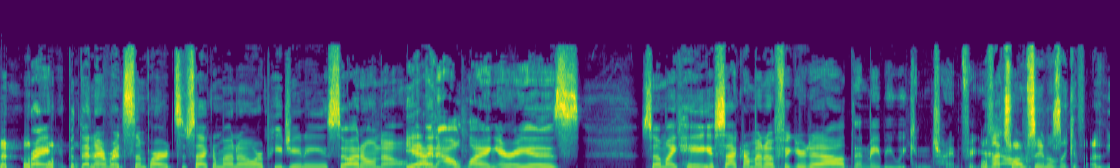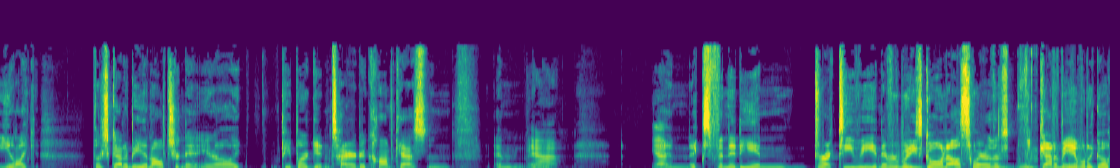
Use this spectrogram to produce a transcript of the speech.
right. But then I read some parts of Sacramento are PG&E, so I don't know. Yeah. And then outlying areas. So I'm like, hey, if Sacramento figured it out, then maybe we can try and figure it out. well, that's what I'm saying. Is like if uh, you know, like there's got to be an alternate. You know, like people are getting tired of Comcast and and Yeah. Yeah. and, and Xfinity and Directv, and everybody's going elsewhere. There's we got to be able to go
